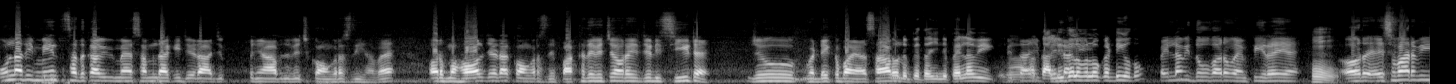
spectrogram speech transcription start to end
ਉਹਨਾਂ ਦੀ ਮਿਹਨਤ ਸਦਕਾ ਵੀ ਮੈਂ ਸਮਝਦਾ ਕਿ ਜਿਹੜਾ ਅੱਜ ਪੰਜਾਬ ਦੇ ਵਿੱਚ ਕਾਂਗਰਸ ਦੀ ਹਵਾ ਹੈ ਔਰ ਮਾਹੌਲ ਜਿਹੜਾ ਕਾਂਗਰਸ ਦੇ ਪੱਖ ਦੇ ਵਿੱਚ ਔਰ ਇਹ ਜਿਹੜੀ ਸੀਟ ਹੈ ਜੋ ਵੱਡੇ ਕਬਾਇਆ ਸਾਹਿਬ ਤੁਹਾਡੇ ਪਿਤਾ ਜੀ ਨੇ ਪਹਿਲਾਂ ਵੀ ਅਕਾਲੀ ਦਲ ਵੱਲੋਂ ਕੱਢੀ ਉਦੋਂ? ਪਹਿਲਾਂ ਵੀ ਦੋ ਵਾਰ ਉਹ ਐਮਪੀ ਰਹੇ ਹੂੰ। ਔਰ ਇਸ ਵਾਰ ਵੀ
